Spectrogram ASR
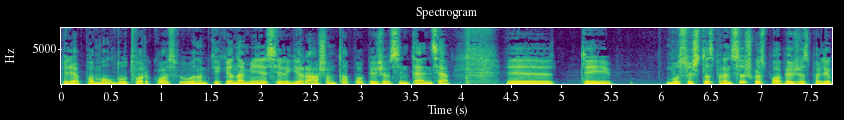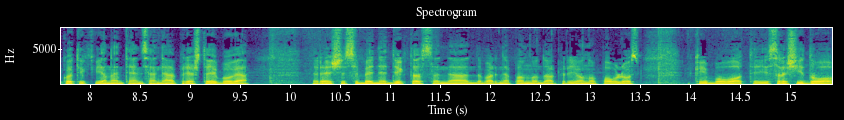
prie pamaldų tvarkos būnam kiekvieną mėnesį irgi rašom tą popiežiaus intenciją. E, tai mūsų šitas pranciškus popiežius paliko tik vieną intenciją, ne prieš tai buvę. Reiškia, Benediktas, ne, dabar nepamnu dar prie Jono Pauliaus, kai buvo, tai jis rašydavo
